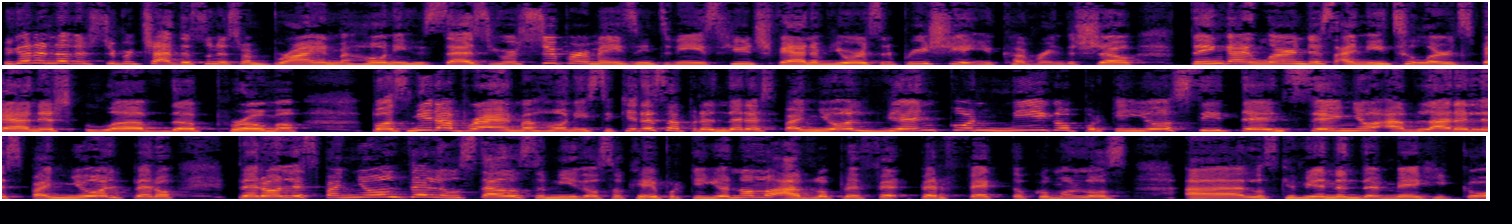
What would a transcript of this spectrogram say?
We got another super chat. This one is from Brian Mahoney, who says, You are super amazing, Denise. Huge fan of yours and appreciate you covering the show. Think I learned this. I need to learn Spanish. Love the promo. But Pues mira, Brian Mahoney, si quieres aprender español, bien conmigo, porque yo sí te enseño a hablar el español, pero, pero el español de los Estados Unidos, ¿ok? Porque yo no lo hablo perfecto como los, uh, los que vienen de México.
